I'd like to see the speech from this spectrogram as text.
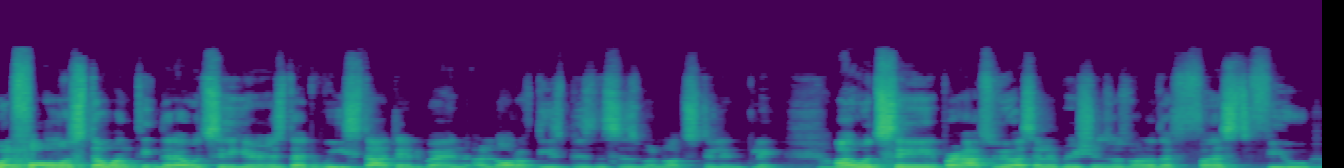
Well, foremost, the one thing that I would say here is that we started when a lot of these businesses were not still in play. Mm-hmm. I would say perhaps Vivaah Celebrations was one of the first few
